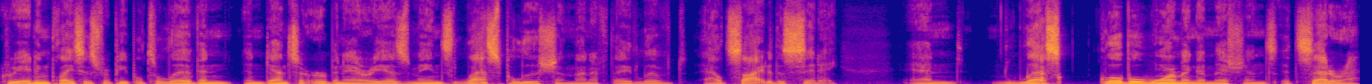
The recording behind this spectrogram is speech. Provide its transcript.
creating places for people to live in, in denser urban areas means less pollution than if they lived outside of the city and less global warming emissions, etc.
